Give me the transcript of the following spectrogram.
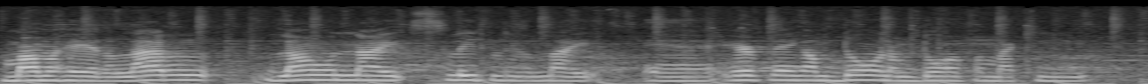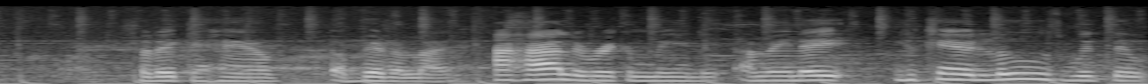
mama had a lot of long nights, sleepless nights, and everything I'm doing, I'm doing for my kids so they can have a better life. I highly recommend it. I mean, they you can't lose with it.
